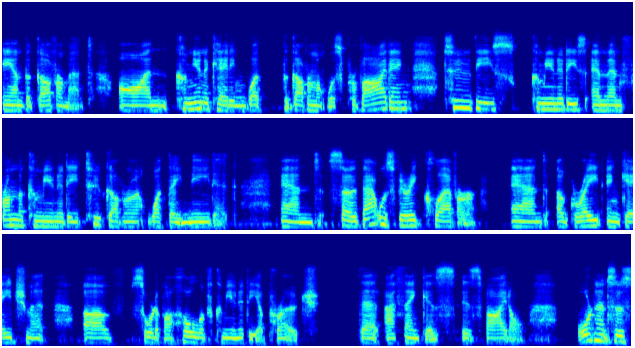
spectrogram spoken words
and the government on communicating what the government was providing to these communities and then from the community to government what they needed. And so that was very clever and a great engagement of sort of a whole of community approach that I think is is vital ordinances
